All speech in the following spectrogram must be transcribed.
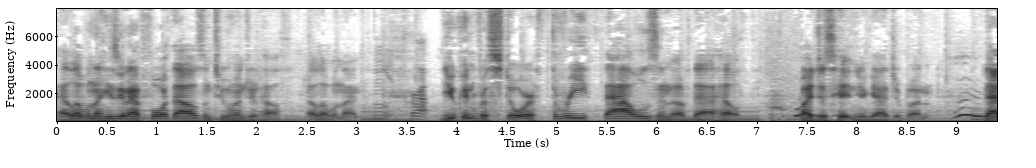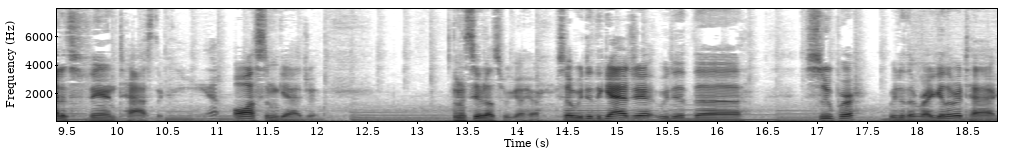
at level nine. He's gonna have four thousand two hundred health at level nine. Holy crap. You can restore three thousand of that health by just hitting your gadget button. That is fantastic. Yep. Awesome gadget. Let's see what else we got here. So we did the gadget, we did the super, we did the regular attack.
